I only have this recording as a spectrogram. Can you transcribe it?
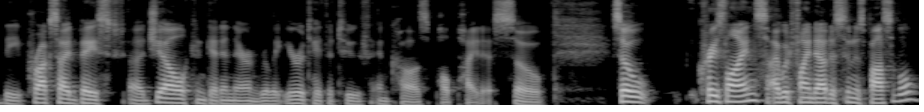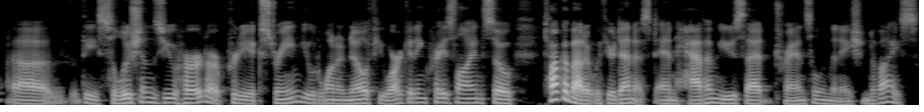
the peroxide based uh, gel can get in there and really irritate the tooth and cause pulpitis. So, so crazed lines, I would find out as soon as possible. Uh, the solutions you heard are pretty extreme. You would want to know if you are getting crazed lines. So talk about it with your dentist and have him use that transillumination device.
